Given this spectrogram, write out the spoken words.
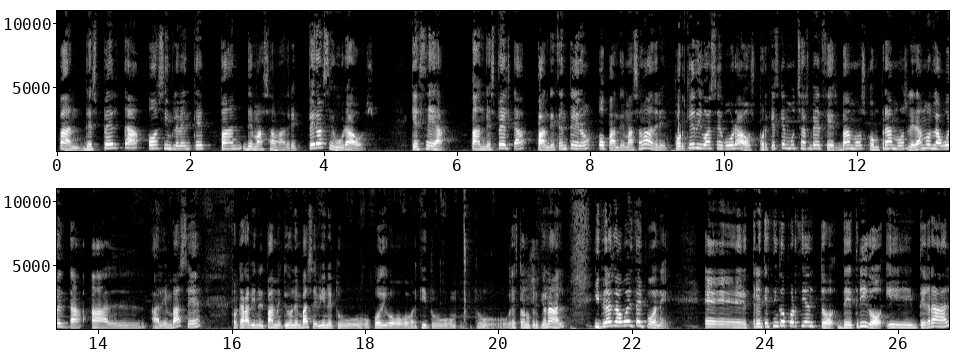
pan de espelta o simplemente pan de masa madre. Pero aseguraos que sea pan de espelta, pan de centeno o pan de masa madre. ¿Por qué digo aseguraos? Porque es que muchas veces vamos, compramos, le damos la vuelta al, al envase porque ahora viene el pan metido en un envase, viene tu código aquí, tu, tu esto nutricional, y te das la vuelta y pone eh, 35% de trigo integral,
